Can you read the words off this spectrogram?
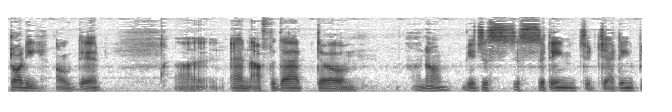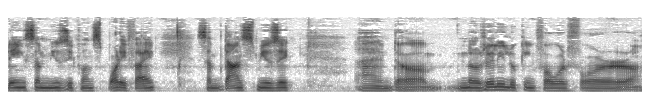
toddy out there. Uh, and after that, um, you know we're just just sitting chit chatting playing some music on spotify some dance music and um, you know really looking forward for uh,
